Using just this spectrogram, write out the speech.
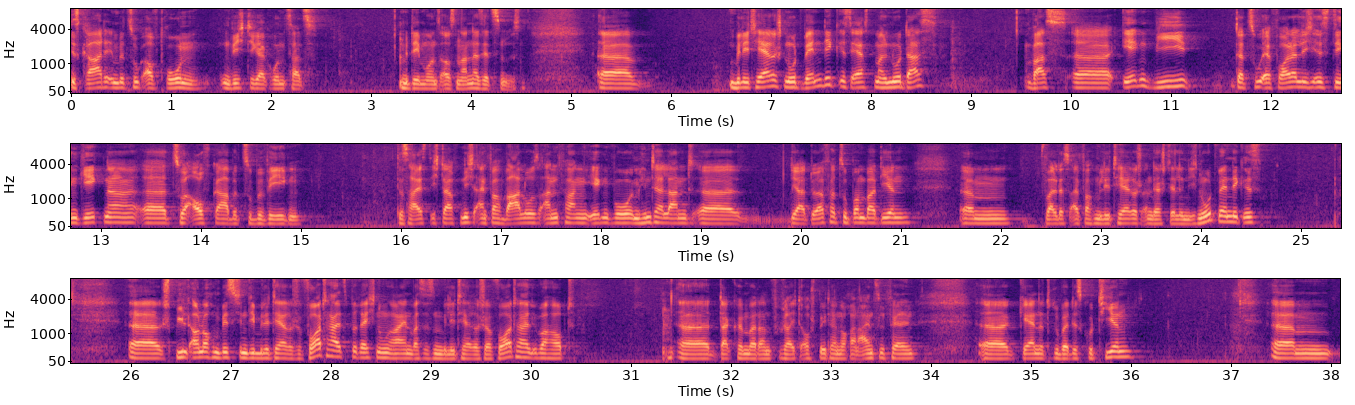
ist gerade in Bezug auf Drohnen ein wichtiger Grundsatz, mit dem wir uns auseinandersetzen müssen. Äh, militärisch notwendig ist erstmal nur das, was äh, irgendwie dazu erforderlich ist, den Gegner äh, zur Aufgabe zu bewegen. Das heißt, ich darf nicht einfach wahllos anfangen, irgendwo im Hinterland äh, ja, Dörfer zu bombardieren, ähm, weil das einfach militärisch an der Stelle nicht notwendig ist. Äh, spielt auch noch ein bisschen die militärische Vorteilsberechnung rein. Was ist ein militärischer Vorteil überhaupt? Äh, da können wir dann vielleicht auch später noch an Einzelfällen äh, gerne drüber diskutieren. Ähm,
